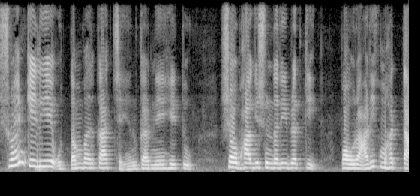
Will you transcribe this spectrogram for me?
स्वयं के लिए उत्तम वर का चयन करने हेतु सौभाग्य सुंदरी व्रत की पौराणिक महत्ता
